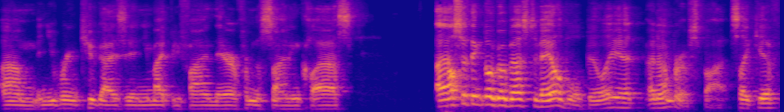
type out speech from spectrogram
um, and you bring two guys in, you might be fine there from the signing class. I also think they'll go best available, Billy, at a number of spots. Like if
